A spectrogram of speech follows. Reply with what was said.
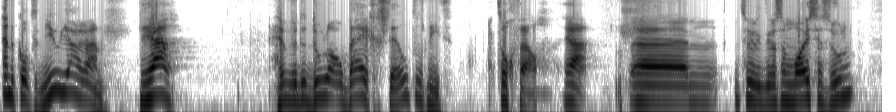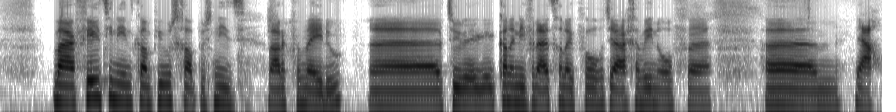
En er komt een nieuw jaar aan. Ja, Hebben we de doelen al bijgesteld of niet? Toch wel, ja. Ehm, natuurlijk, dit was een mooi seizoen. Maar 14 in het kampioenschap is niet waar ik voor meedoe. Eh natuurlijk, ik kan er niet van uitgaan dat ik volgend jaar ga winnen of, eh, ehm, ja,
